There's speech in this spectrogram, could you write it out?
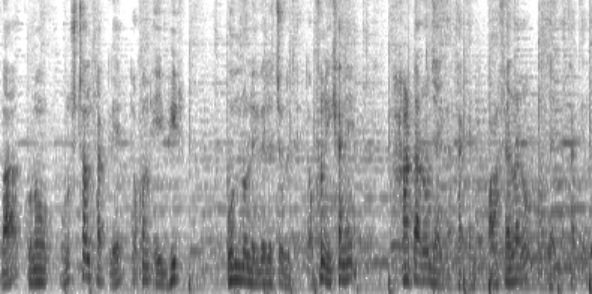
বা কোনো অনুষ্ঠান থাকলে তখন এই ভিড় অন্য লেভেলে চলে যায়। তখন এখানে হাঁটারও জায়গা থাকে না, পা ফেলারও জায়গা থাকে না।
